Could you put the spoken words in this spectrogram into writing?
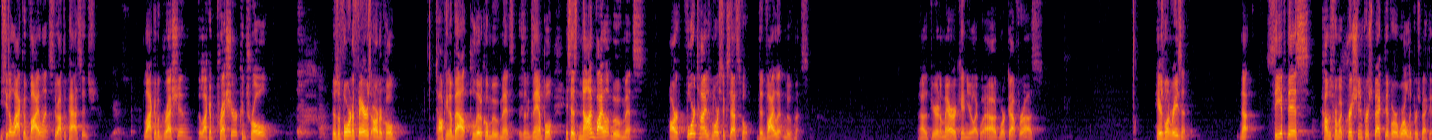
you see the lack of violence throughout the passage? Yes. Lack of aggression, the lack of pressure, control. There's a foreign affairs article talking about political movements as an example. It says nonviolent movements are four times more successful than violent movements. Now, if you're an American, you're like, wow, it worked out for us. Here's one reason. Now, see if this comes from a Christian perspective or a worldly perspective.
